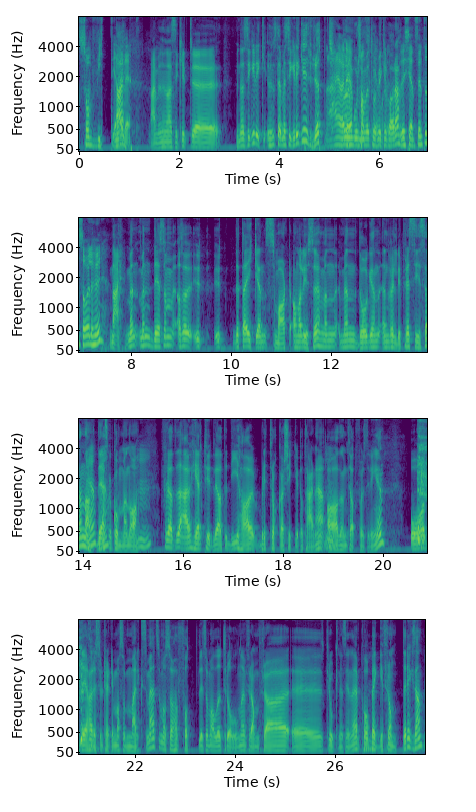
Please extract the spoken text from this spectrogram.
så vidt jeg Nei. vet. Nei, men hun er sikkert uh, hun, er sikkert ikke, hun stemmer sikkert ikke rødt Nei, når hun bor sammen med Tor Mikkel Wara. Det kjennes ikke så, eller hur? Nei, men, men det som Altså, ut, ut, dette er ikke en smart analyse, men, men dog en, en veldig presis en, da. Ja, det ja. jeg skal komme med nå. Fordi det er jo helt tydelig at de har blitt tråkka skikkelig på tærne av den teaterforestillingen. Og det har resultert i masse oppmerksomhet, som også har fått liksom alle trollene fram fra eh, krokene sine på begge fronter, ikke sant?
